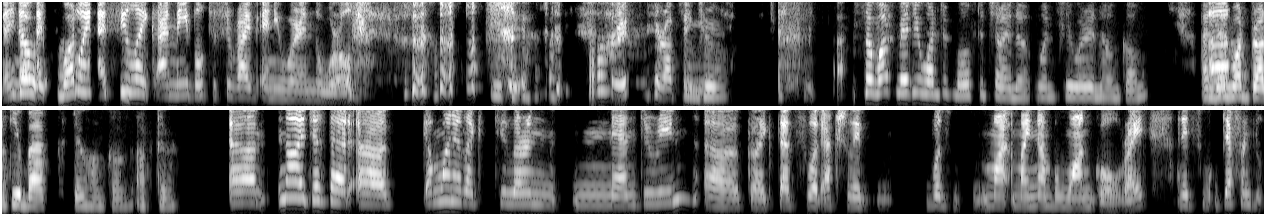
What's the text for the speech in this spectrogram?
I know. So at what point, I feel like I'm able to survive anywhere in the world. Sorry for interrupting you. Uh, so, what made you want to move to China once you were in Hong Kong, and then uh, what brought you back to Hong Kong after? Um, no, just that uh, I wanted like to learn Mandarin. Uh, like that's what actually was my, my number one goal, right? And it's definitely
